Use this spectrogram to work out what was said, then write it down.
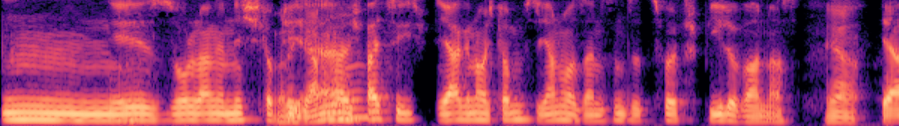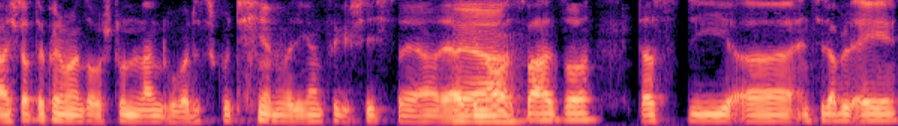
Mm, nee, so lange nicht. Ich glaube, Oder Januar? ich weiß nicht, ja genau, ich glaube, müsste Januar sein. Das sind so zwölf Spiele waren das. Ja. Ja, ich glaube, da könnte man auch stundenlang drüber diskutieren, über die ganze Geschichte. Ja, ja, Ja. genau. Es war halt so, dass die äh, NCAA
